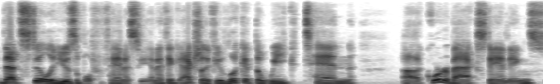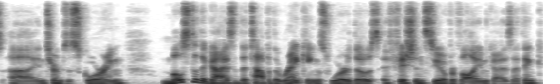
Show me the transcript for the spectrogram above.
that's still usable for fantasy. And I think actually, if you look at the week 10 uh, quarterback standings uh, in terms of scoring, most of the guys at the top of the rankings were those efficiency over volume guys. I think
